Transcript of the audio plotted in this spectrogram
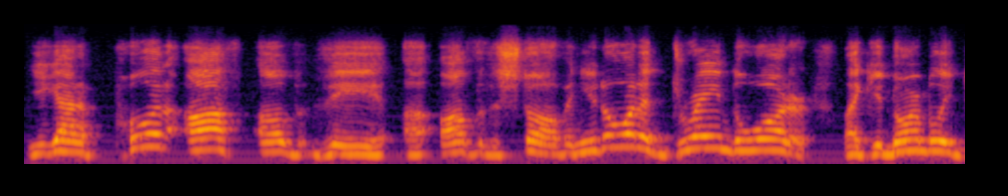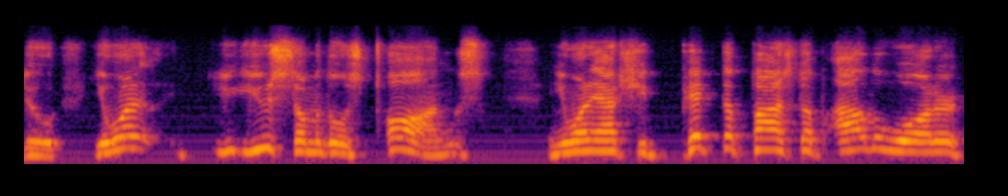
you got to pull it off of the uh, off of the stove, and you don't want to drain the water like you normally do. You want to use some of those tongs, and you want to actually pick the pasta up out of the water,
